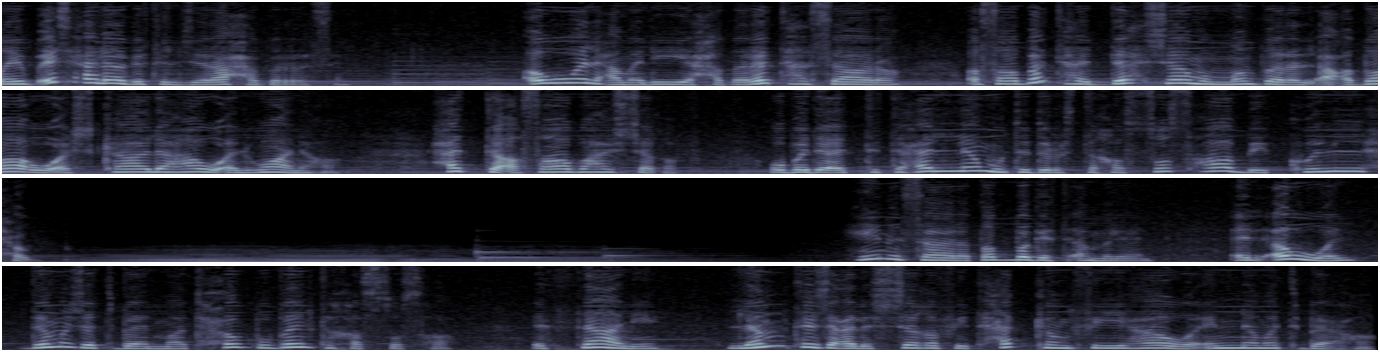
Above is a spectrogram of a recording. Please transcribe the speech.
طيب إيش علاقة الجراحة بالرسم؟ أول عملية حضرتها سارة أصابتها الدهشة من منظر الأعضاء وأشكالها وألوانها حتى أصابها الشغف وبدأت تتعلم وتدرس تخصصها بكل حب هنا سارة طبقت أمرين الأول دمجت بين ما تحب وبين تخصصها الثاني لم تجعل الشغف يتحكم فيها وإنما تبعها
